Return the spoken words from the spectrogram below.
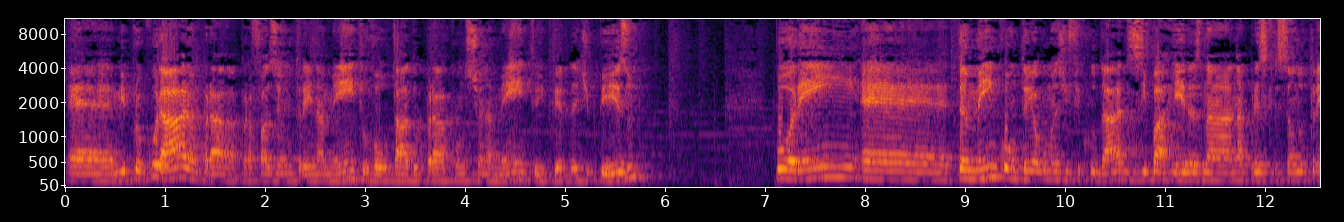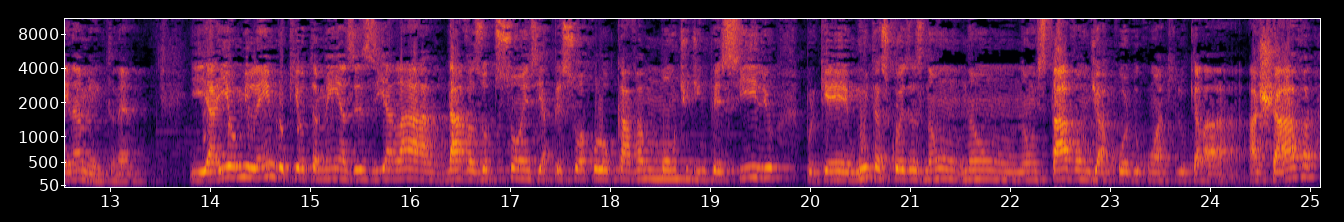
é, me procuraram para fazer um treinamento voltado para condicionamento e perda de peso. Porém, é, também encontrei algumas dificuldades e barreiras na, na prescrição do treinamento, né? E aí eu me lembro que eu também às vezes ia lá, dava as opções e a pessoa colocava um monte de empecilho, porque muitas coisas não, não, não estavam de acordo com aquilo que ela achava,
